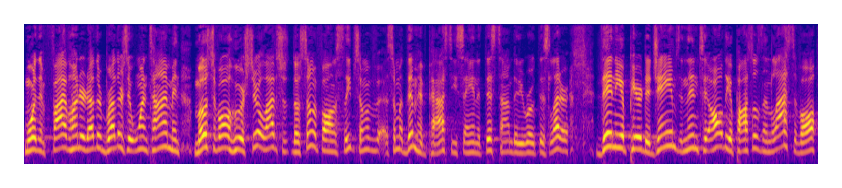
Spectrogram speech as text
more than 500 other brothers at one time. And most of all who are still alive, though some have fallen asleep, some of, some of them have passed. He's saying at this time that he wrote this letter. Then he appeared to James and then to all the apostles. And last of all,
